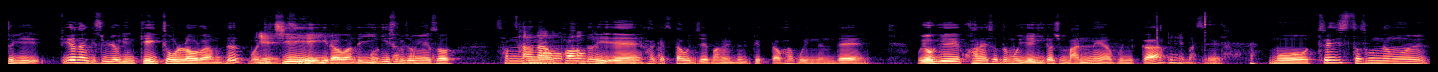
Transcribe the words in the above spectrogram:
저기 뛰어난 기술력인 게이트 올라우라운드, 뭐 이제 예, GAA라고 하는데 이 기술을 정해서 3나노, 3나노 파운드리. 예, 하겠다고 이제 만들겠다고 하고 있는데 뭐 여기에 관해서도 뭐 얘기가 좀 많네요 보니까 예, 맞습니다. 뭐 트랜지스터 성능을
